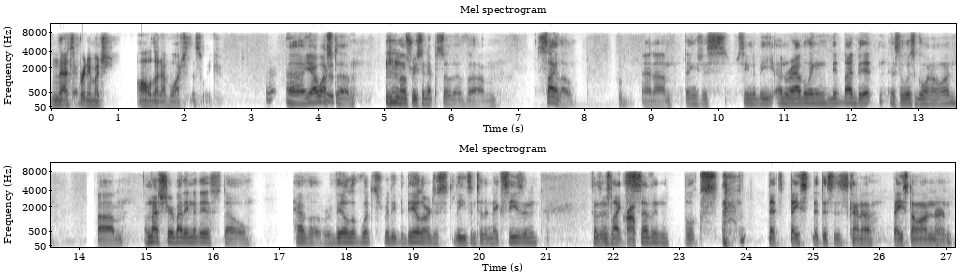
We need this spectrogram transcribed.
that's Okay. pretty much all that I've watched this week. Uh, yeah, I watched the most recent episode of um, Silo, and um, things just seem to be unraveling bit by bit as to what's going on. Um, I'm not sure by the end of this they'll have a reveal of what's really the deal, or just leads into the next season because there's like Probably. seven books that's based that this is kind of based on, and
